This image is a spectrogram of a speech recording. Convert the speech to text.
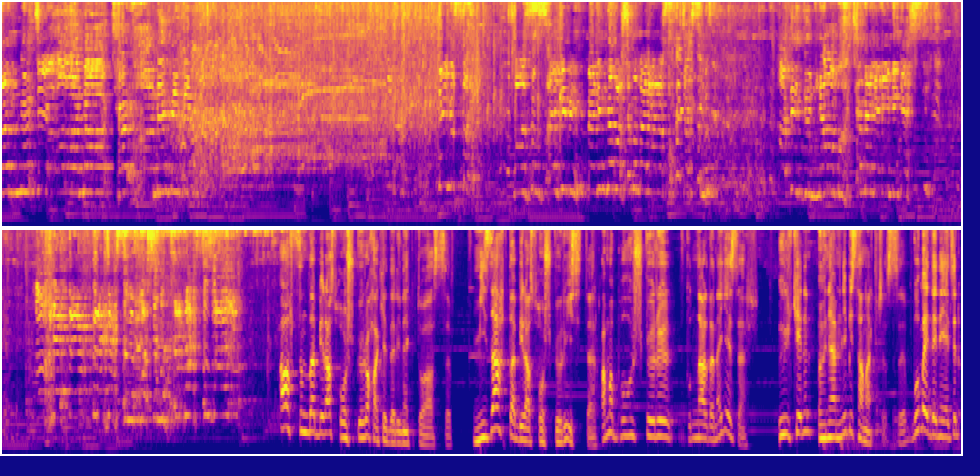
Cennet-i âlâ kerhane midir? Deyyuslar, Fazıl Say gibi benim de başımı belaya sokacaksınız. Hadi dünya mahkemelerini geçtik. Ahirette yaktıracaksınız başımı tırnaksızlar. Aslında biraz hoşgörü hak eder inek duası. Mizah da biraz hoşgörü ister ama bu hoşgörü bunlarda ne gezer? Ülkenin önemli bir sanatçısı, bu medeniyetin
